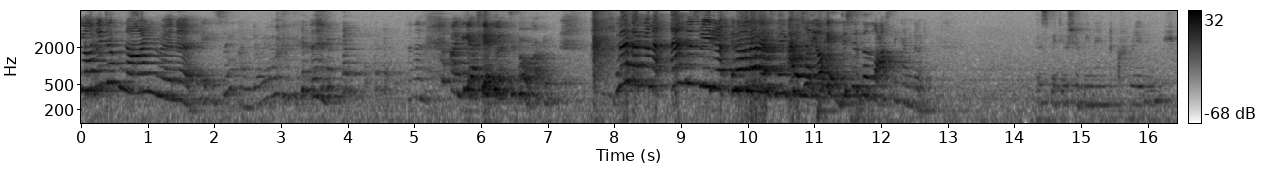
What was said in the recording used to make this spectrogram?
You only took nine minutes. Wait, is my underwear? Okay, okay, let's go on. Guys, I'm gonna end this video. If No, you no, no. Actually, okay, this is the last thing I'm doing. This video should be named cringe.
